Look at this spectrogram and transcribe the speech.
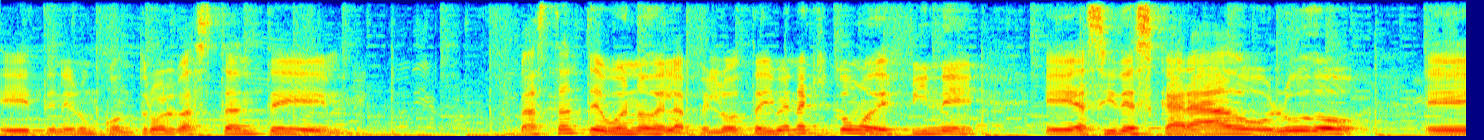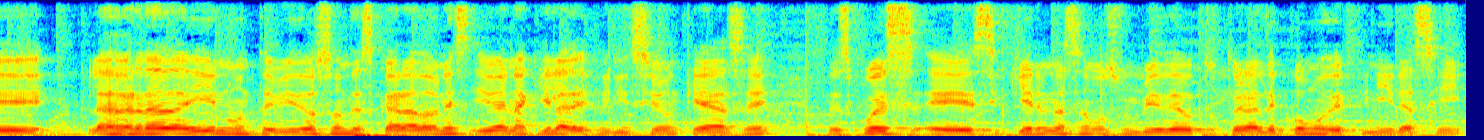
eh, tener un control bastante, bastante bueno de la pelota. Y ven aquí cómo define eh, así descarado, boludo. la verdad ahí en Montevideo son descaradones y ven aquí la definición que hace. Después si quieren hacemos un video tutorial de cómo definir así.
